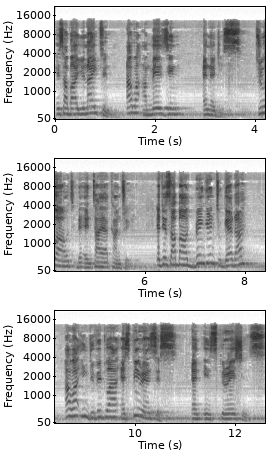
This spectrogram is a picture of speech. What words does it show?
is about uniting our amazing energies throughout the entire country. It is about bringing together our individual experiences and inspirations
